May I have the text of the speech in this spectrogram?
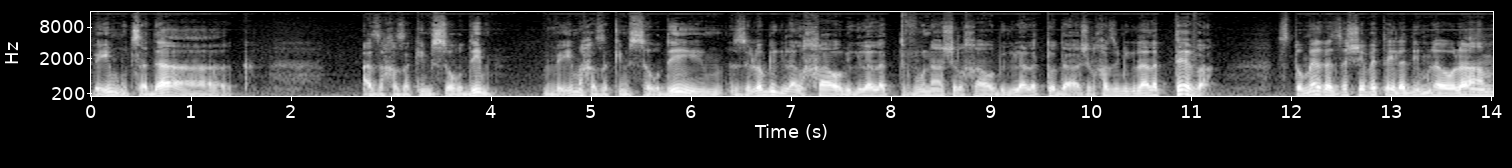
ואם הוא צדק, אז החזקים שורדים. ואם החזקים שורדים, זה לא בגללך או בגלל התבונה שלך או בגלל התודעה שלך, זה בגלל הטבע. זאת אומרת, זה שהבאת ילדים לעולם,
